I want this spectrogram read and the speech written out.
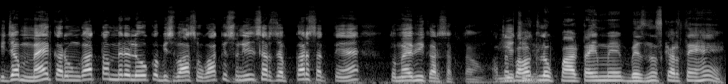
कि जब मैं करूँगा तब मेरे लोगों को विश्वास होगा कि सुनील सर जब कर सकते हैं तो मैं भी कर सकता हूँ। अच्छा ये बहुत लोग पार्ट टाइम में बिज़नेस करते हैं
